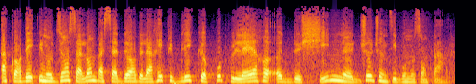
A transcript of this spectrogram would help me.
accordé une audience à l'ambassadeur de la République populaire de Chine. Jojo Ndibou nous en parle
